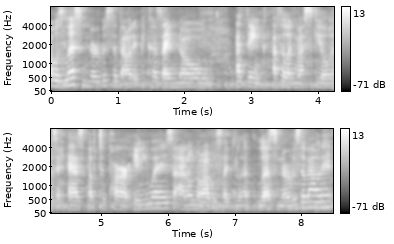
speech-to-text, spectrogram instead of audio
I was less nervous about it because I know I think I feel like my skill isn't as up to par anyway. So I don't know. I was like less nervous about it.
